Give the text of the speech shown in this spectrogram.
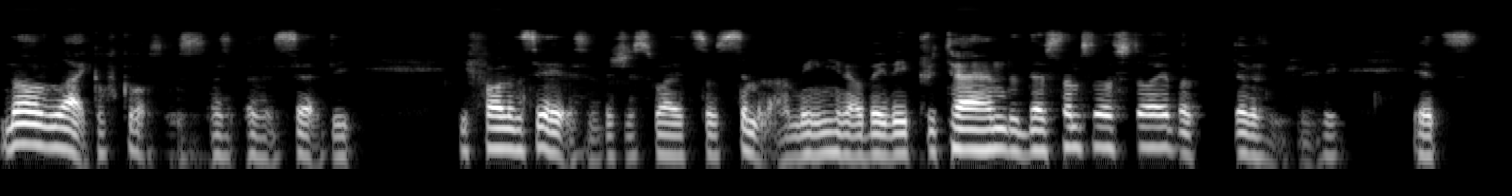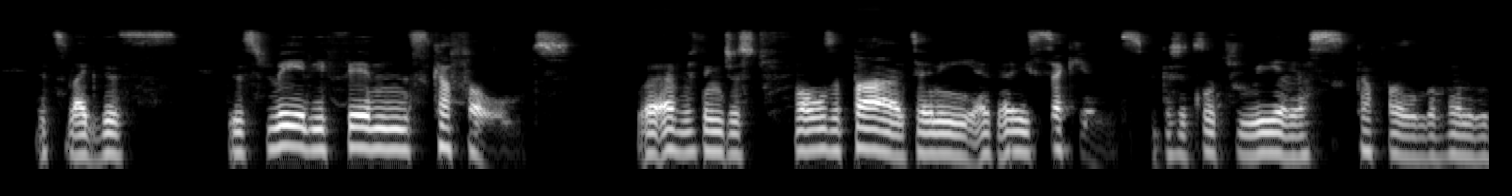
not like of course as, as, as i said the the fallen series which is why it's so similar i mean you know they they pretend that there's some sort of story but there isn't really it's it's like this this really thin scaffold where everything just falls apart any at any second because it's not really a scaffold of any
